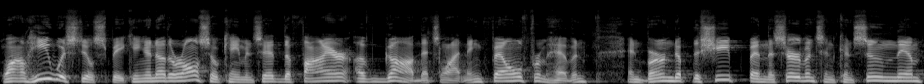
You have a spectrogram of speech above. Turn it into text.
While he was still speaking, another also came and said, The fire of God, that's lightning, fell from heaven and burned up the sheep and the servants and consumed them,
